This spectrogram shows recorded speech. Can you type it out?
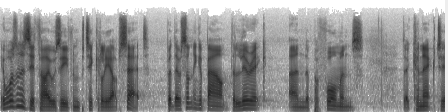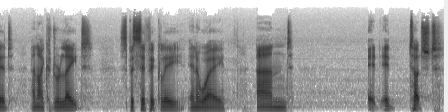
it wasn't as if I was even particularly upset, but there was something about the lyric and the performance that connected and I could relate specifically in a way. And it, it touched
